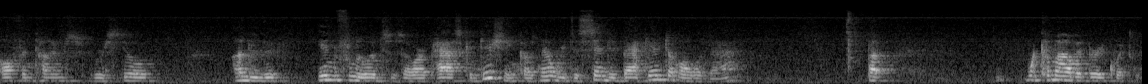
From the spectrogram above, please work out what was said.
oftentimes we're still under the influences of our past conditioning because now we've descended back into all of that. But we come out of it very quickly.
